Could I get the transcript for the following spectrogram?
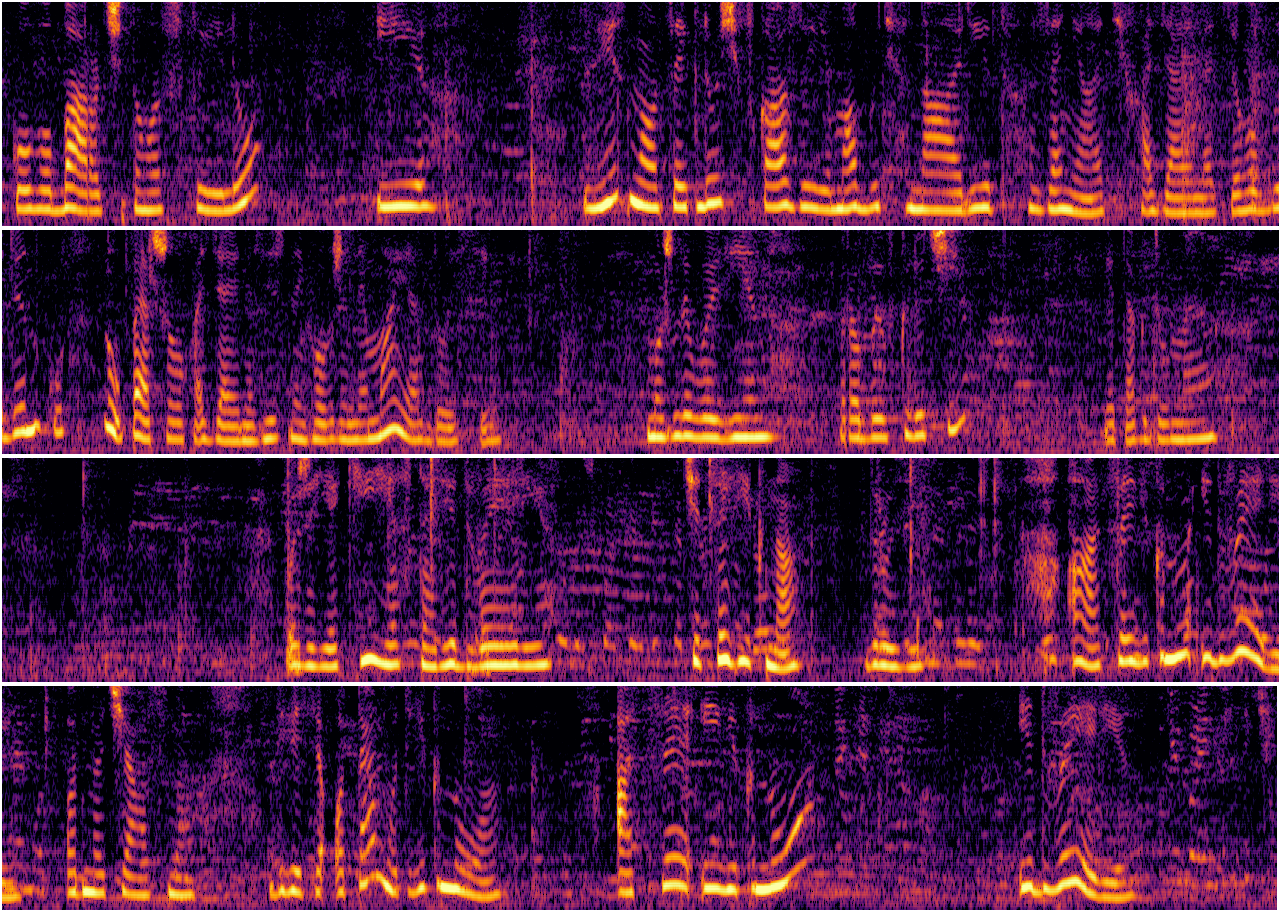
такого барочного стилю. І, звісно, цей ключ вказує, мабуть, на рід занять хазяїна цього будинку. Ну, першого хазяїна, звісно, його вже немає досі. Можливо, він робив ключі, я так думаю. Боже, які є старі двері. Чи це вікна, друзі? А, це вікно і двері одночасно. Дивіться, отам от вікно. А це і вікно, і двері.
